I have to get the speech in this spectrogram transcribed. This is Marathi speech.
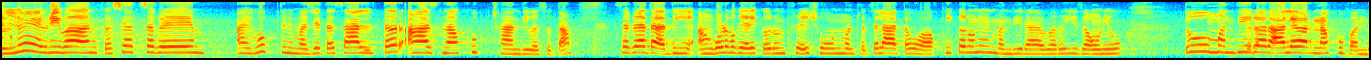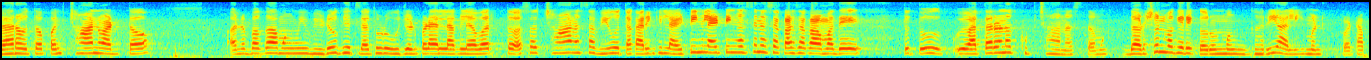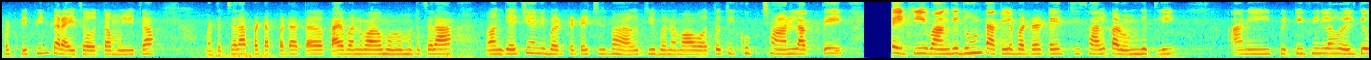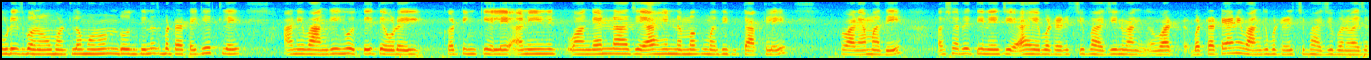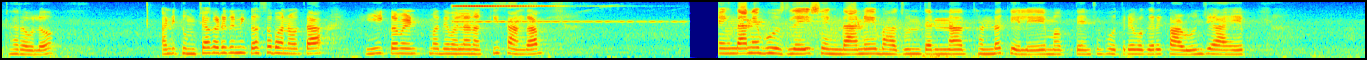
हॅलो एव्हरीवन कसे आहात सगळे? आय होप तुम्ही मजेत असाल. तर आज ना खूप छान दिवस होता. सगळ्यात आधी आंघोळ वगैरे करून फ्रेश होऊन म्हटलं चला आता वॉकही करून येऊन मंदिरावरही जाऊन येऊ. तो मंदिरावर आल्यावर ना खूप अंधार होतं पण छान वाटतं. आणि बघा मग मी व्हिडिओ घेतला थोडं उजेड पडायला लागल्यावर तर असा छान असा व्ह्यू होता. कारण की लाईटिंग लाईटिंग असते ना सकाळ सकाळमध्ये तर तो वातावरणच खूप छान असतं. मग दर्शन वगैरे करून मग घरी आली. म्हण पटापट टिफिन करायचा होता मुलीचा. म्हटलं चला पटापट आता काय बनवावं म्हणून म्हटलं चला वांग्याची आणि बटाट्याची भाजी बनवावं. तर ती खूप छान लागते. पैकी वांगे धुवून टाकले बटाट्याची साल काढून घेतली आणि पी टिफिनला होईल तेवढेच बनवू म्हटलं म्हणून दोन तीनच बटाटे घेतले आणि वांगे होते तेवढे कटिंग केले आणि वांग्यांना जे आहे नमकमध्ये टाकले पाण्यामध्ये. अशा रीतीने जे आहे बटाट्याची भाजी वांग वाट बटाटे आणि वांगे बटाट्याची भाजी बनवायचं ठरवलं. आणि तुमच्याकडे तुम्ही कसं बनवता ही कमेंटमध्ये मला नक्की सांगा. शेंगदाणे भुजले शेंगदाणे भाजून त्यांना थंड केले मग त्यांचे फोत्रे वगैरे काढून जे आहे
